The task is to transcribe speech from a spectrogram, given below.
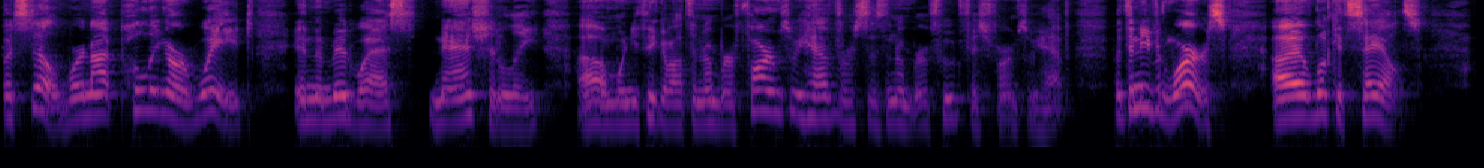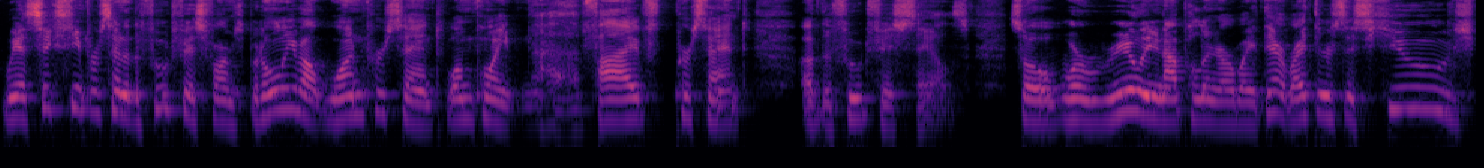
But still, we're not pulling our weight in the Midwest nationally um, when you think about the number of farms we have versus the number of food fish farms we have. But then even worse, uh, look at sales. We have 16% of the food fish farms, but only about 1%, 1.5% of the food fish sales. So we're really not pulling our weight there, right? There's this huge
